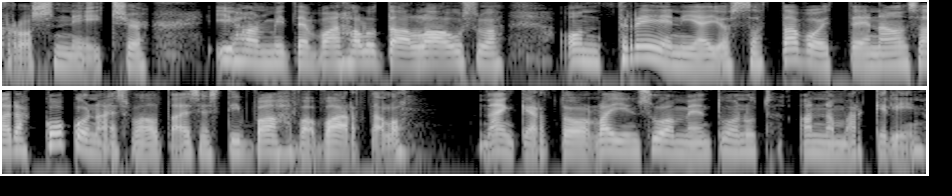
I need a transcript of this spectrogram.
Cross Nature, ihan miten vain halutaan lausua, on treeniä, jossa tavoitteena on saada kokonaisvaltaisesti vahva vartalo. Näin kertoo lajin Suomeen tuonut Anna Markelin.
